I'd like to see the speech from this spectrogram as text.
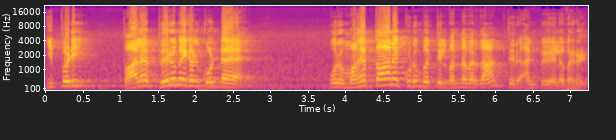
இப்படி பல பெருமைகள் கொண்ட ஒரு மகத்தான குடும்பத்தில் வந்தவர்தான் திரு அன்புவேல் அவர்கள்.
